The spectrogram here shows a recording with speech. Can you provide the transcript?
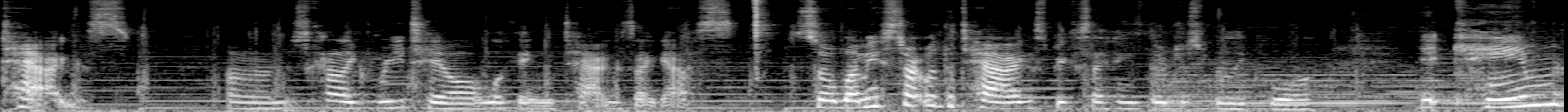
tags um, just kind of like retail looking tags, I guess. So let me start with the tags because I think they're just really cool. It came,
